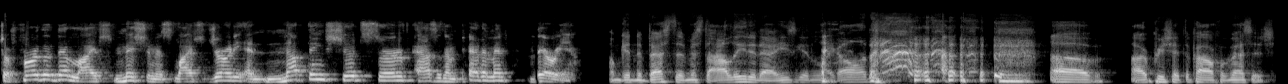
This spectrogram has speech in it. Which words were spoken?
to further their life's mission, its life's journey, and nothing should serve as an impediment therein. I'm getting the best of Mr. Ali today. He's getting like all of that. um, I appreciate the powerful message.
